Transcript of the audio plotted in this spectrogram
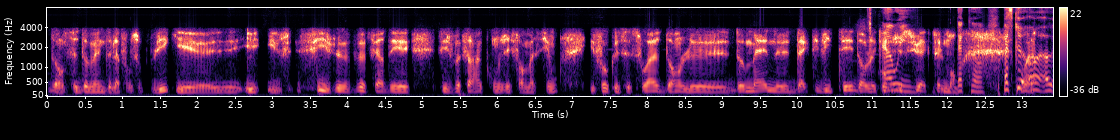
dans ce domaine de la fonction publique et, et, si je veux faire des si je veux faire un congé formation, il faut que ce soit dans le domaine d'activité dans lequel ah je suis actuellement. D'accord. Parce que euh,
